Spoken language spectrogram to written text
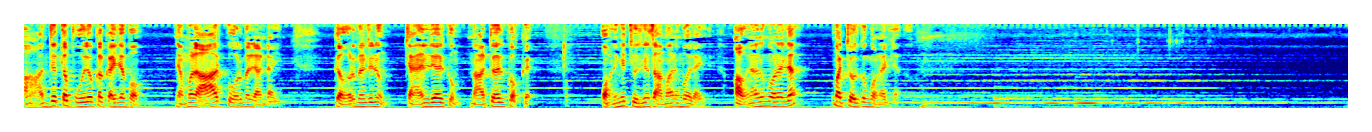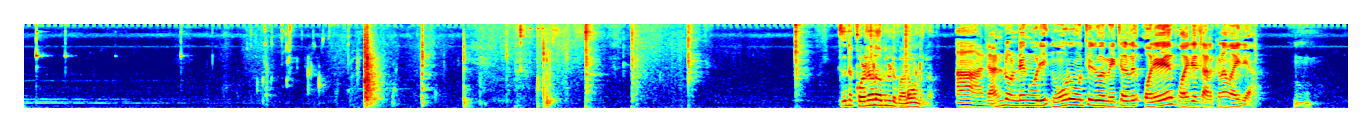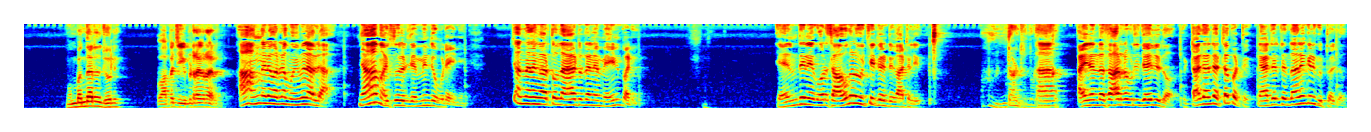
ആദ്യത്തെ പൂരമൊക്കെ കഴിഞ്ഞപ്പോൾ നമ്മൾ ആർക്കും ഓർമ്മയില്ലാണ്ടായി. ഗവൺമെന്റിനും ചാനലുകാർക്കും നാട്ടുകാർക്കും ഒക്കെ. ഉണങ്ങി ചുരുങ്ങിയ സാമാനം പോലായി. അവനാലും ഗുണമില്ല മറ്റവർക്കും ഗുണമില്ല. ഇതിന്റെ കുഴലുകൾ തമ്മിലൊരു വളവുണ്ടല്ലോ. ആ രണ്ടുണ്ടെങ്കിൽ കൂടി നൂറ് നൂറ്റി ഇരുപത് മീറ്ററിൽ ഒരേ പോയിന്റിൽ തറക്കണമായില്ല മുമ്പെന്തായിരുന്നു ജോലി? വാപ്പ ജീപ്പ് ഡ്രൈവറായിരുന്നു ആ അങ്ങനെ പറഞ്ഞാൽ മുഴുവനാവില്ല. ഞാൻ മൈസൂരിൽ ജമ്മിന്റെ കൂടെ ഇനി ചന്ദനം കാർത്തൊന്നും ആയിട്ട് തന്നെ മെയിൻ പണി. എന്തിന് കുറച്ച് അവങ്ങൾ വെച്ചിട്ടുണ്ട് കാട്ടിൽ ആ അതിനെന്താ സാറിനെ പിടിച്ച് ജയിലിടോ കിട്ടാൻ ഞാൻ രക്ഷപ്പെട്ട്. നേരത്തെ ചെന്നാലെങ്കിലും കിട്ടുമല്ലോ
